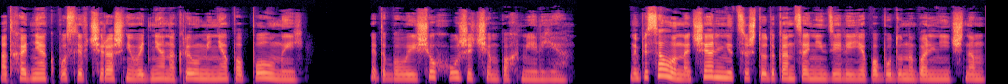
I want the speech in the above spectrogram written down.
Отходняк после вчерашнего дня накрыл меня по полной. Это было еще хуже, чем похмелье. Написала начальнице, что до конца недели я побуду на больничном.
